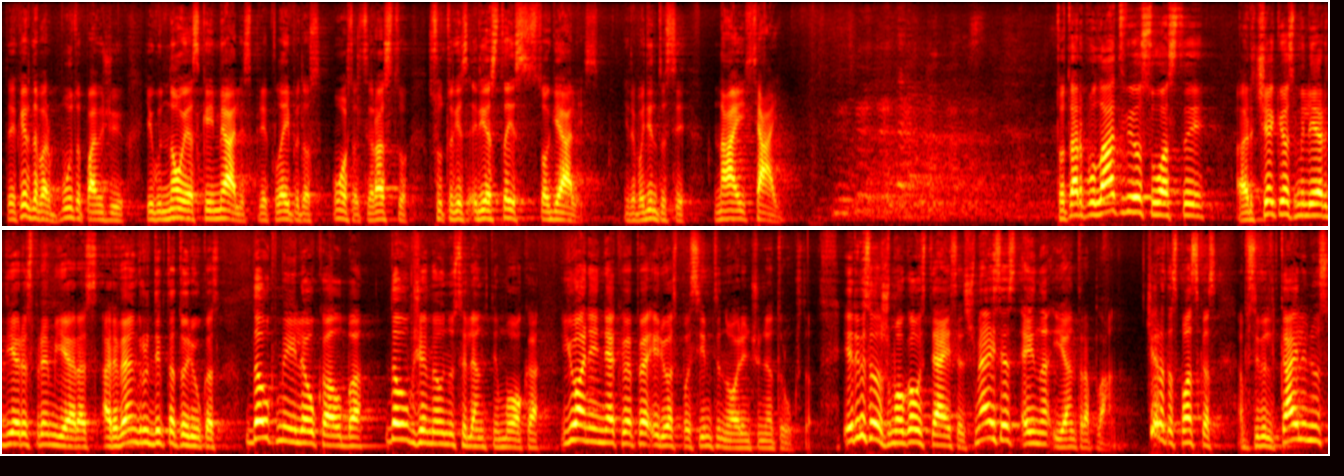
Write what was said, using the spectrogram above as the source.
Tai kaip dabar būtų, pavyzdžiui, jeigu naujas kaimelis prie Klaipėdos uosto atsirastų su tokiais riestais stogeliais ir vadintųsi Naisai. Tuo tarpu Latvijos uostai, ar Čekijos milijardierius premjeras, ar vengrų diktatoriukas daug meiliau kalba, daug žemiau nusilenkti moka, juoniai nekvepia ir juos pasimti norinčių netrūksta. Ir visos žmogaus teisės šmeisės eina į antrą planą. Čia yra tas pats, kas apsivilti kailinius,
